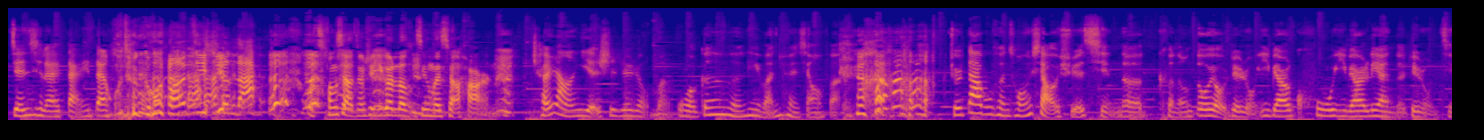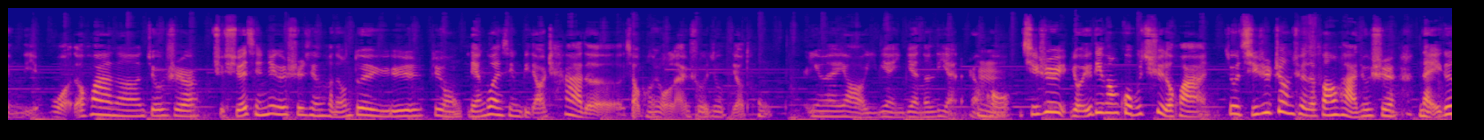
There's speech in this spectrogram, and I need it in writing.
捡起来掸一掸我的弓，然后继续拉。我从小就是一个冷静的小孩呢。船长也是这种吗？我跟文丽完全相反，就是大部分从小学琴的可能都有这种一边哭一边练的这种经历。我的话呢，就是学琴这个事情，可能对于这种连贯性比较差的小朋友来说就比较痛苦。因为要一遍一遍的练，然后其实有一个地方过不去的话，就其实正确的方法就是哪一个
